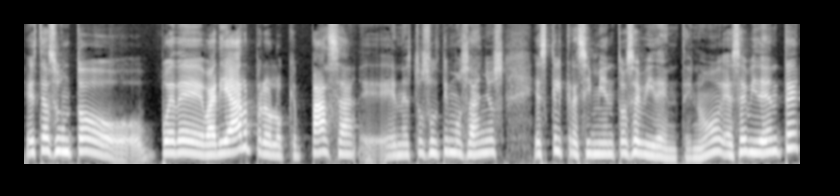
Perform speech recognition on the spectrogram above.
este asunto puede variar, pero lo que pasa en estos últimos años es que el crecimiento es evidente, ¿no? Es evidente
